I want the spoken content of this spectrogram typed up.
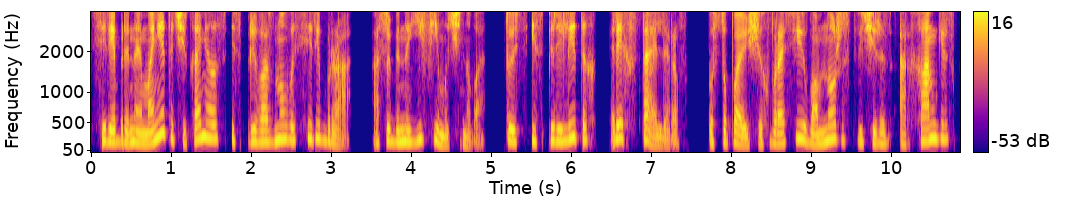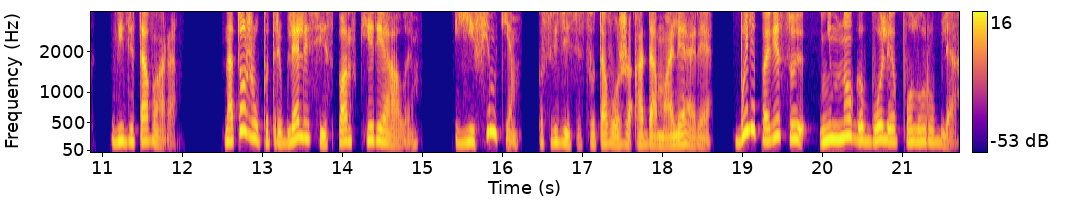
Серебряная монета чеканилась из привозного серебра, особенно ефимочного, то есть из перелитых рехстайлеров, поступающих в Россию во множестве через Архангельск в виде товара. На то же употреблялись и испанские реалы. Ефимки, по свидетельству того же Адама Алиария, были по весу немного более полурубля,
